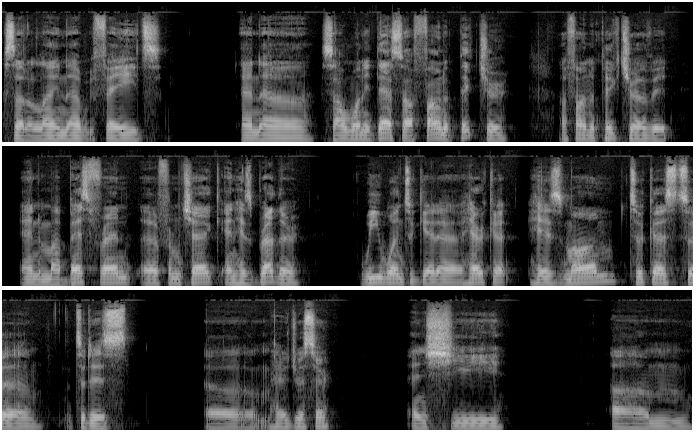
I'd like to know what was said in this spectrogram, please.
I saw the lineup with fades. And uh so I wanted that. So I found a picture. I found a picture of it. And my best friend uh, from Czech and his brother, we went to get a haircut. His mom took us to to this um, hairdresser, and she, um,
